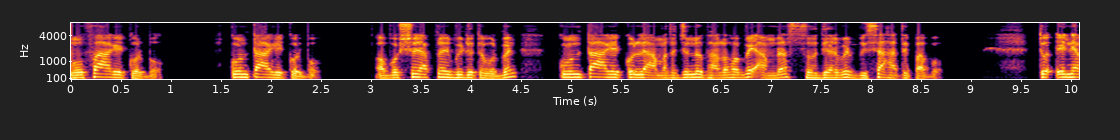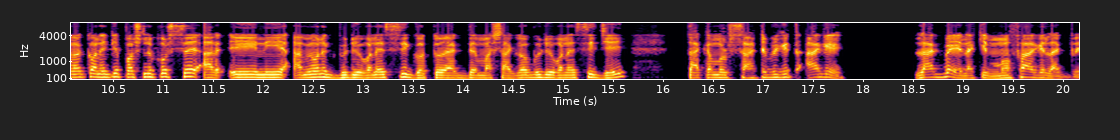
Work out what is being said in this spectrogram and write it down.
মোফা আগে করব? কোনটা আগে করব? অবশ্যই আপনার ভিডিওতে বলবেন, কোনটা আগে করলে আমাদের জন্য ভালো হবে? আমরা সৌদি আরবের ভিসা হাতে পাবো। তো এই নিয়ে আমাকে অনেকে প্রশ্ন করছে, আর এই নিয়ে আমি অনেক ভিডিও বানাইছি। গত এক দেড় মাস আগেও ভিডিও বানাইছি যে তাকামল সার্টিফিকেট আগে লাগবে নাকি মোফা আগে লাগবে?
